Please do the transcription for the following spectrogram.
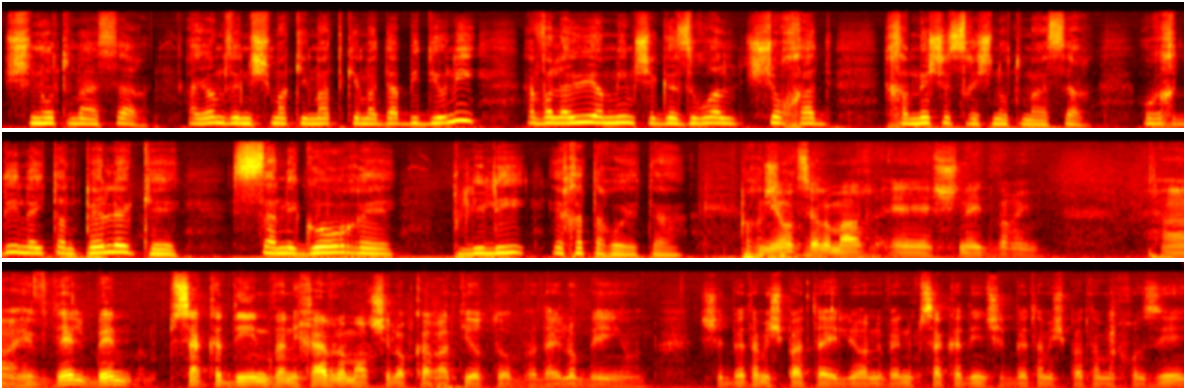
שנות מאסר. היום זה נשמע כמעט כמדע בדיוני, אבל היו ימים שגזרו על שוחד 15 שנות מאסר. עורך דין איתן פלג, כסנגור אה, פלילי, איך אתה רואה את הפרשה? אני רוצה לומר אה, שני דברים. ההבדל בין פסק הדין, ואני חייב לומר שלא קראתי אותו, בוודאי לא בעיון, של בית המשפט העליון לבין פסק הדין של בית המשפט המחוזי,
